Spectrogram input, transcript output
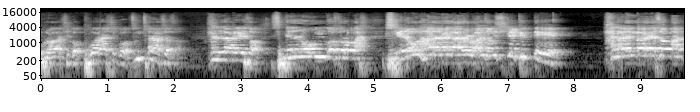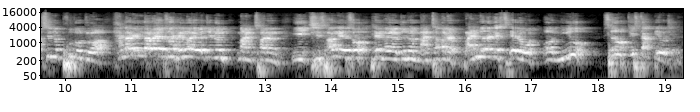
돌아가시고 부활하시고 승천하셔서 하늘나라에서 새로운 것으로 마 새로운 하나님의 나라를 완성시킬 그때 하나님 나라에서 마치는 포도주와 하나님 나라에서 행하여지는 만찬은 이 지상에서 행하여지는 만찬과는 완전하게 새로운 어 new 새롭게 시작되어지는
